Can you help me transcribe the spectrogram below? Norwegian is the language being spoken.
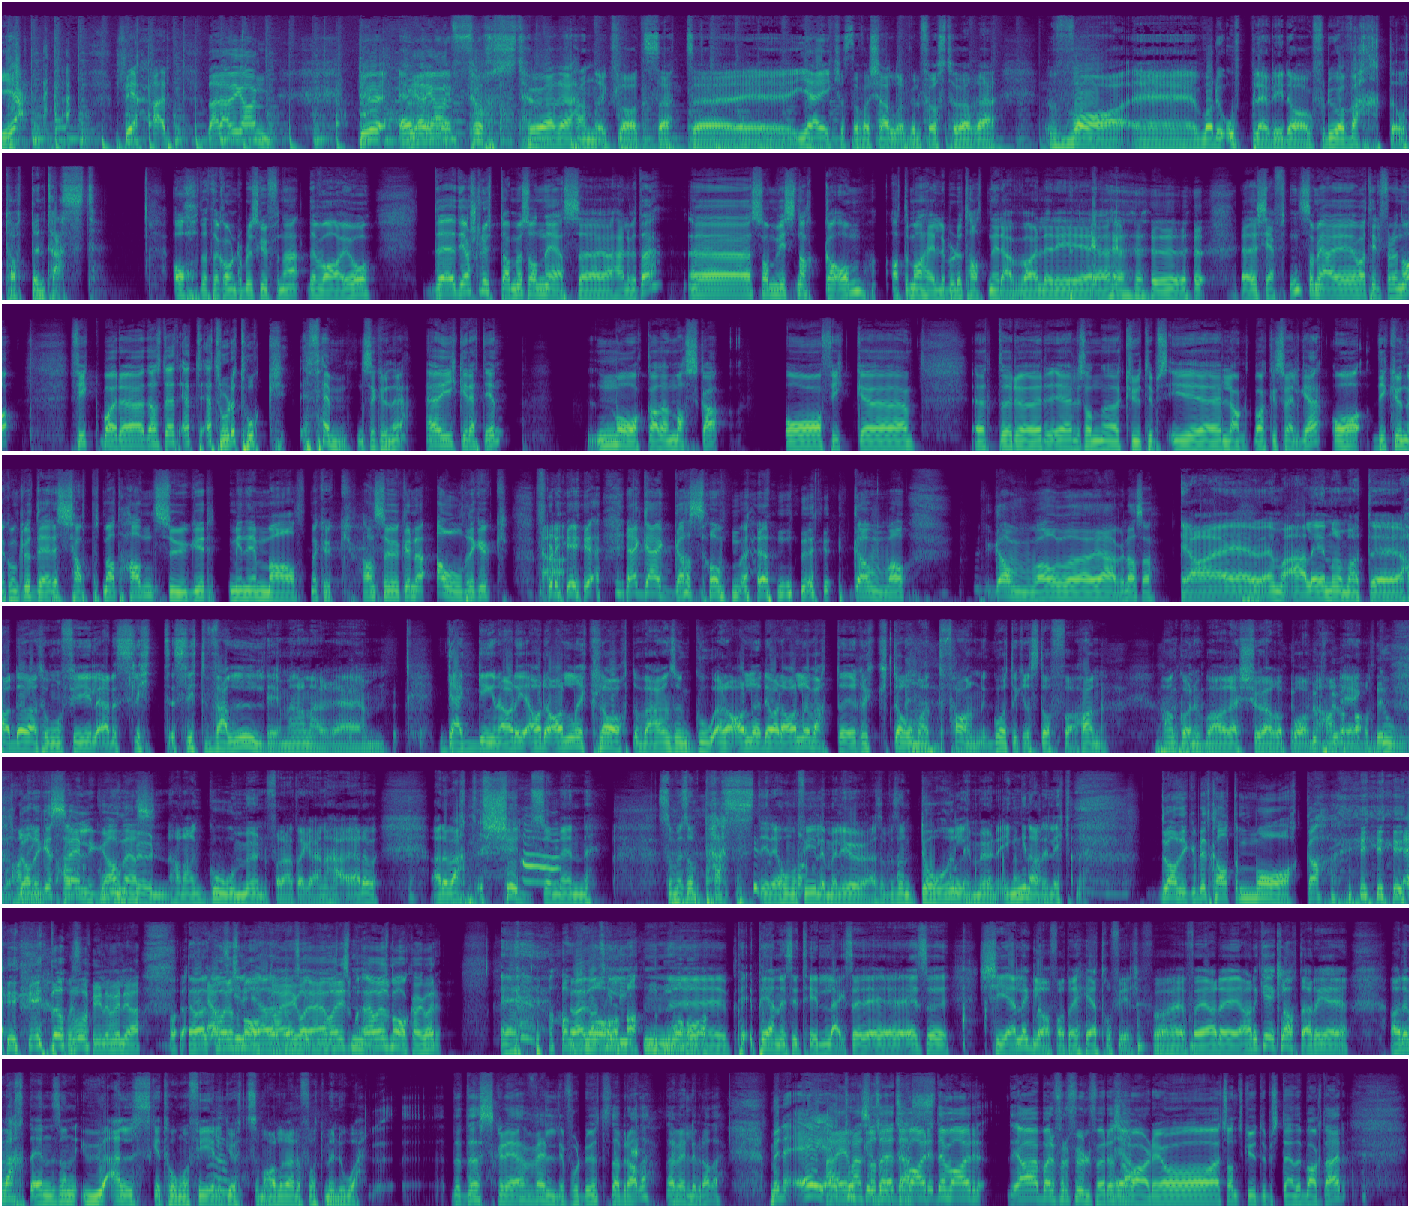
Ja! Er, der er vi i gang! Du, jeg vil først høre, Henrik Fladseth eh, Jeg, Kristoffer Kjeller, vil først høre hva, eh, hva du opplevde i dag, for du har vært og tatt en test. Åh, dette kommer til å bli skuffende. Det var jo det, De har slutta med sånn nesehelvete. Uh, som vi snakka om, at man heller burde tatt den i ræva eller i uh, kjeften, som jeg var tilfellet nå. Fikk bare altså, det, jeg, jeg tror det tok 15 sekunder. Jeg, jeg gikk rett inn, måka den maska og fikk eh, et rør, eller sånn eh, q-tips i, eh, langt bak i svelget. Og de kunne konkludere kjapt med at han suger minimalt med kukk. Han suger aldri kukk. Fordi jeg gagga som en gammel Gammel eh, jævel, altså. Ja, jeg, jeg må ærlig innrømme at uh, hadde jeg vært homofil, jeg hadde slitt, slitt veldig med den der uh, gaggingen. Jeg hadde, jeg hadde aldri klart å være en sånn god hadde aldri, Det hadde aldri vært eh, rykter om at faen, gå til Kristoffer. Han, han kan jo bare kjøre på med. Han er god. Han, du Han, hadde ikke han god munn. Han har en god munn for dette greiene her. Jeg hadde, jeg hadde vært skydd som en som en sånn pest i det homofile miljøet. Som en sånn dårlig munn. Ingen hadde likt meg. Du hadde ikke blitt kalt måka i det homofile miljøet. Jeg var hos måka i går. Jeg var småka jeg var hos i går. Eh, Jeg har ganske liten eh, pe- penis i tillegg, så jeg er så sjeleglad for at jeg er heterofil. For jeg, hadde, jeg hadde ikke klart det. Jeg hadde, jeg hadde vært en sånn uelsket homofil gutt som allerede fått med noe. Dette skled veldig fort ut. Det er bra, det. Det er veldig bra, det. Men jeg, jeg Nei, tok men en sånn det, det, var, det var ja, Bare for å fullføre, så Ja. var det jo et sånt q-tips nede bak der.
